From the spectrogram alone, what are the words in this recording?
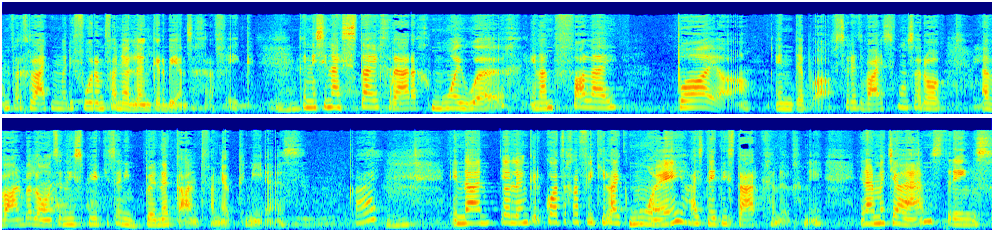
in vergelyking met die vorm van jou linkerbeen se grafiek, mm -hmm. kan jy sien hy styg regtig mooi hoog en dan val hy baie en dip af. So dit wys vir ons dat daar 'n wanbalans in die spiertjies aan die binnekant van jou knie is. OK? Mm -hmm. En dan jou linker kwadrografiekie lyk mooi, hy's net nie sterk genoeg nie. En dan met jou hamstrings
